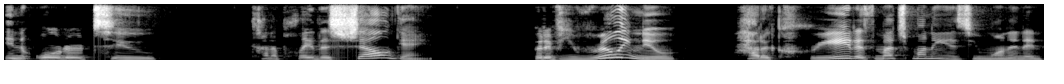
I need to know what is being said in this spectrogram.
in order to kind of play this shell game. But if you really knew how to create as much money as you wanted and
